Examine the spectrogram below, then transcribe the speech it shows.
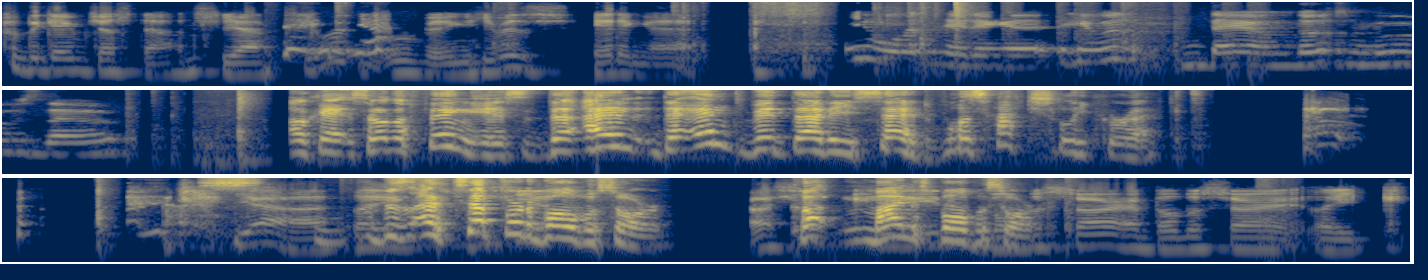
From the game Just Dance. Yeah. He was Yeah. moving. He was hitting it. He was hitting it. He was damn those moves though. Okay, so the thing is, the end, the end bit that he said was actually correct. Yeah. Bes- like, except for the Arceus- Bulbasaur. Cut- minus created Bulbasaur. Bulbasaur and Bulbasaur like.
